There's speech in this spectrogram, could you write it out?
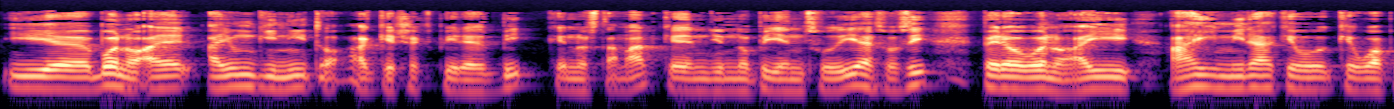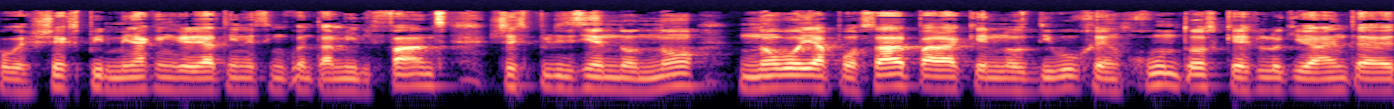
Y eh, bueno, hay, un guiñito a que Shakespeare es bi, que no está mal, que no pille en su día, eso sí, pero bueno, ahí, ay, mira qué, guapo que es Shakespeare, mira que en realidad tiene 50.000 fans, Shakespeare diciendo no, no voy a posar para que nos dibujen juntos, que es lo equivalente a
